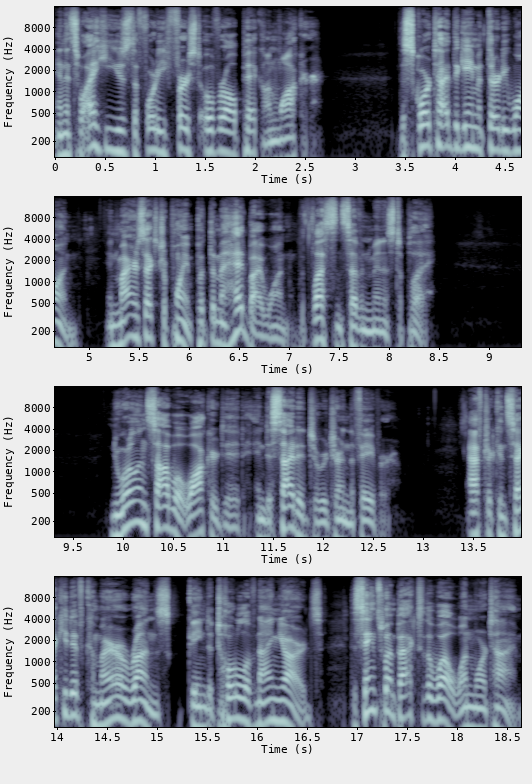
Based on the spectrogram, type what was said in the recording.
and it's why he used the 41st overall pick on Walker. The score tied the game at 31, and Myers' extra point put them ahead by one with less than seven minutes to play. New Orleans saw what Walker did and decided to return the favor. After consecutive Kamara runs gained a total of nine yards, the Saints went back to the well one more time.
